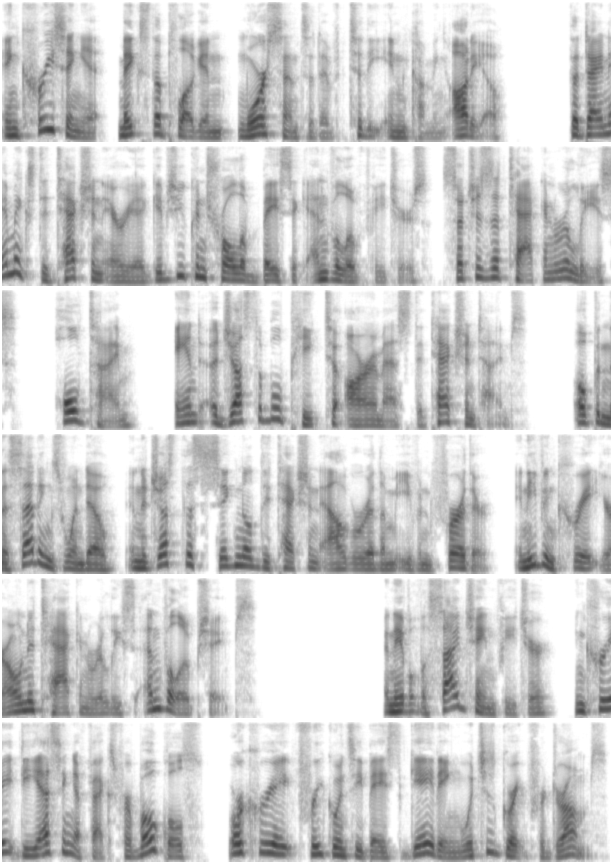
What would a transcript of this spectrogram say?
Increasing it makes the plugin more sensitive to the incoming audio. The Dynamics detection area gives you control of basic envelope features, such as attack and release, hold time, and adjustable peak to RMS detection times. Open the settings window and adjust the signal detection algorithm even further, and even create your own attack and release envelope shapes. Enable the sidechain feature and create de-essing effects for vocals, or create frequency-based gating, which is great for drums.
